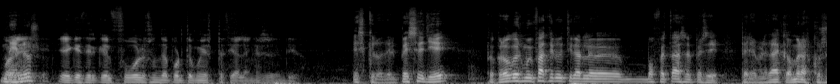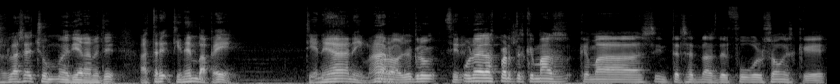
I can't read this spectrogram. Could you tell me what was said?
Bueno, Menos, Y hay que decir que el fútbol es un deporte muy especial en ese sentido. es que lo del PSG, pero creo que es muy fácil tirarle bofetadas al PSG. Pero es verdad que, hombre, las cosas las ha hecho medianamente. a Tiene Mbappé, tiene a Neymar. No, no, yo creo decir, que una de las partes que más, que más interesantes del fútbol son es que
